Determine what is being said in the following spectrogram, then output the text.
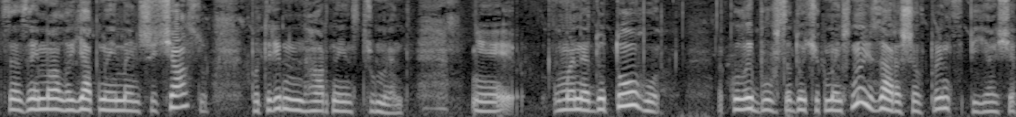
це займало якнайменше часу, потрібен гарний інструмент. Е, у мене до того, коли був садочок менш, ну і зараз ще, в принципі, я ще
